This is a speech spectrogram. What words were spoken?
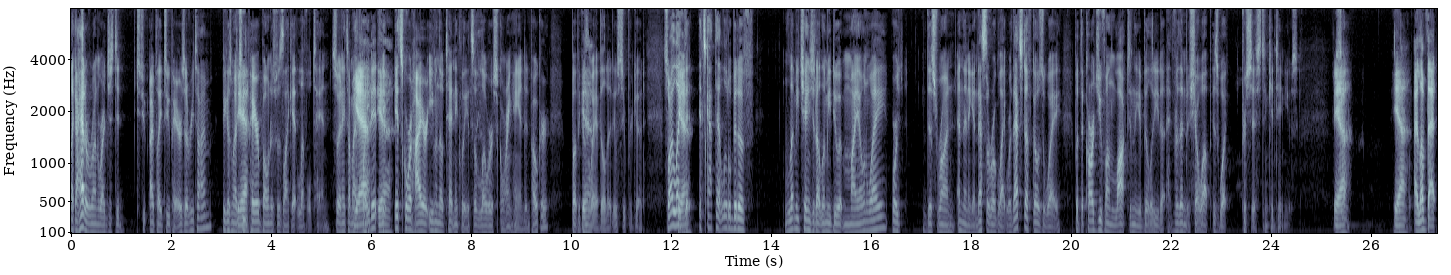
like I had a run where I just did two, I played two pairs every time because my yeah. two pair bonus was like at level ten. So anytime I yeah, played it, yeah. it, it, scored higher, even though technically it's a lower scoring hand in poker. But because of the way I built it, it was super good. So I like that it's got that little bit of let me change it up, let me do it my own way, or this run, and then again, that's the roguelite where that stuff goes away, but the cards you've unlocked and the ability to for them to show up is what persists and continues. Yeah. So. Yeah, I love that.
